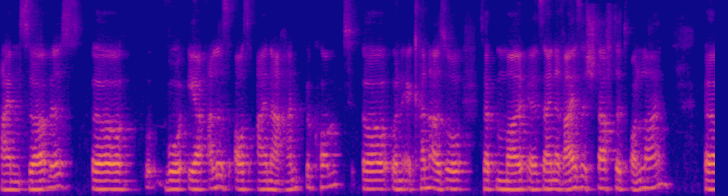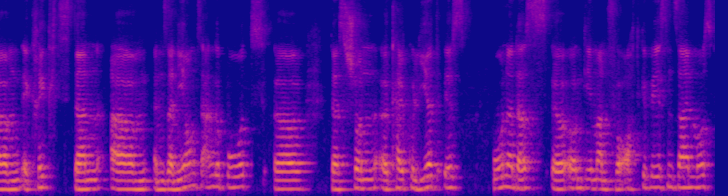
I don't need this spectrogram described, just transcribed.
einen Service, äh, wo er alles aus einer Hand bekommt. Äh, und er kann also, sagen wir mal, seine Reise startet online ähm, er kriegt dann ähm, ein Sanierungsangebot, äh, das schon äh, kalkuliert ist, ohne dass äh, irgendjemand vor Ort gewesen sein muss.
